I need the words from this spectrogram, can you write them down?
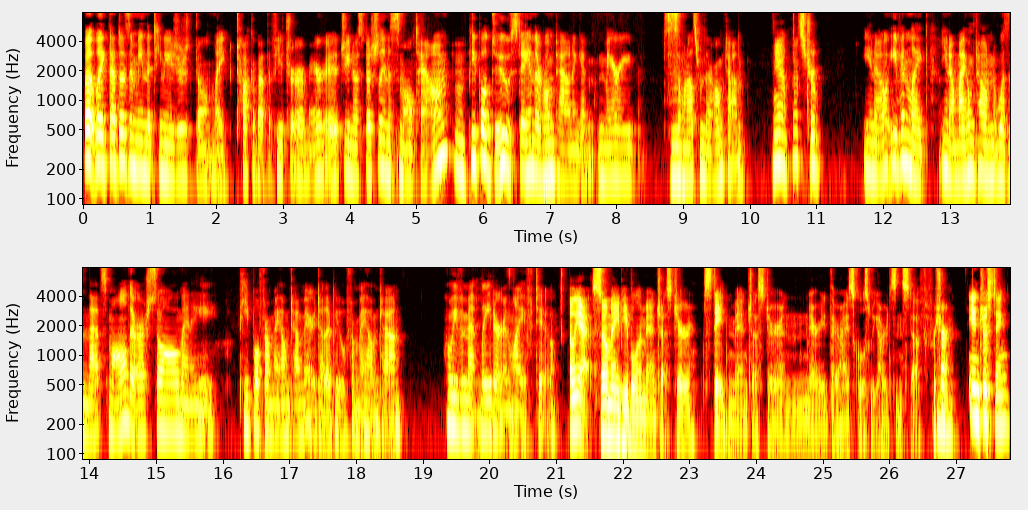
But like that doesn't mean that teenagers don't like talk about the future or marriage, you know, especially in a small town. Hmm. People do stay in their hometown and get married to someone else from their hometown. Yeah, that's true. You know, even like, you know, my hometown wasn't that small. There are so many people from my hometown married to other people from my hometown who even met later in life too. Oh yeah, so many people in Manchester stayed in Manchester and married their high school sweethearts and stuff. For sure. Mm-hmm. Interesting.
